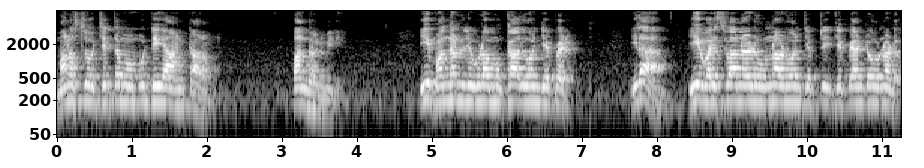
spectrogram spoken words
మనస్సు చిత్తము బుద్ధి అహంకారం పంతొమ్మిది. ఈ పంతొమ్మిది కూడా ముఖాలు అని చెప్పాడు. ఇలా ఈ వైశ్వానరుడు ఉన్నాడు అని చెప్పి చెప్పి అంటూ ఉన్నాడు.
